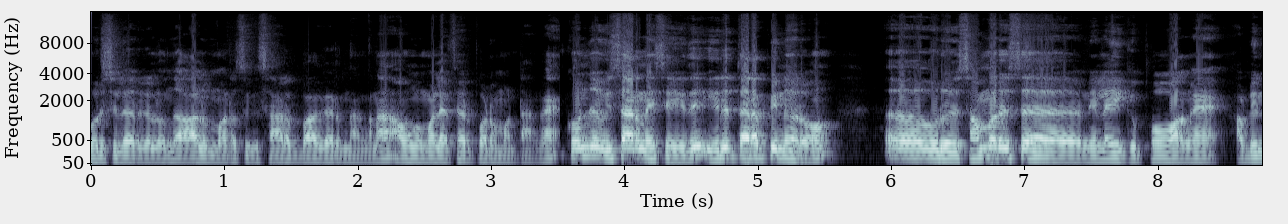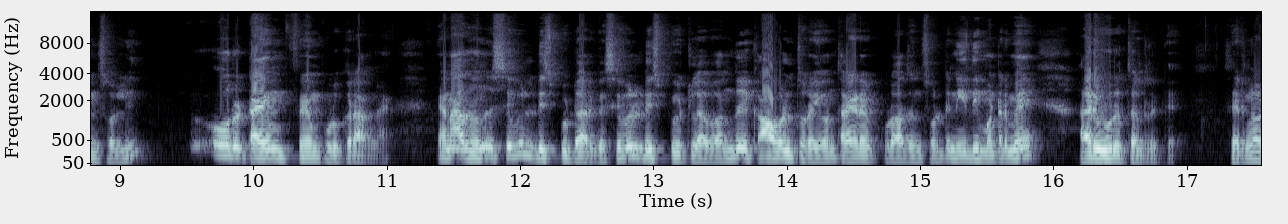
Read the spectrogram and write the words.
ஒரு சிலர்கள் வந்து ஆளும் அரசுக்கு சார்பாக இருந்தாங்கன்னா அவங்க மேல எஃப்ஐஆர் போட மாட்டாங்க. கொஞ்சம் விசாரணை செய்து இரு தரப்பினரும் ஒரு சமரச நிலைக்கு போவாங்க அப்படின்னு சொல்லி ஒரு டைம் ஃப்ரேம் கொடுக்குறாங்க. ஏன்னா அது வந்து சிவில் டிஸ்பியூட்டா இருக்கு. சிவில் டிஸ்பியூட்ல வந்து காவல்துறை வந்து தலையிடக்கூடாதுன்னு சொல்லிட்டு நீதிமன்றமே அறிவுறுத்தல் இருக்கு. சரிங்களா?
